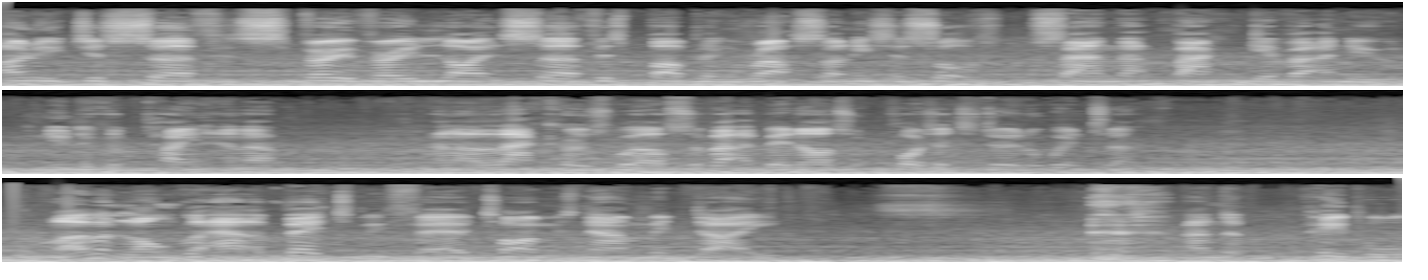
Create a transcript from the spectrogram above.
Only just surface very very light surface bubbling rust. So I need to sort of sand that back and give that a new new liquid paint and a and a lacquer as well. So that'd be a nice project to do in the winter. I haven't long got out of bed to be fair. Time is now midday. And the people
